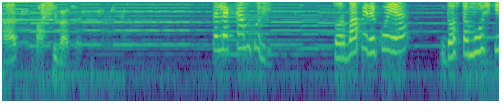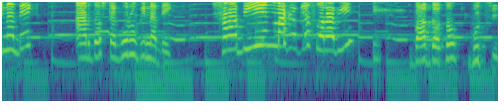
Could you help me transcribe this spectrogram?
আর বাঁশি বাজায়। তাহলে এক কাম করি তোর বাপেরে কইয়া দশটা মোষ কিনা দেখ আর দশটা গরু কিনা দেখ। সারাদিন মাঠে ওগুলা চড়াবি। বাদ দাও তো বুঝছি।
